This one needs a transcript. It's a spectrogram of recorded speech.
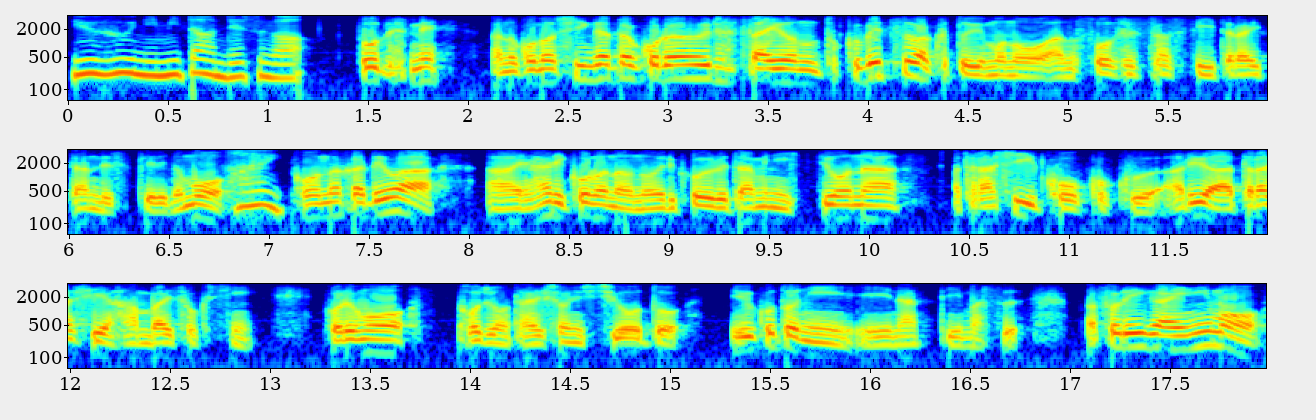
いうふうに見たんですが。そうですね。あのこの新型コロナウイルス対応の特別枠というものをあの創設させていただいたんですけれども、はい、この中ではあやはりコロナを乗り越えるために必要な新しい広告あるいは新しい販売促進これも補助の対象にしようということになっています。それ以外にも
